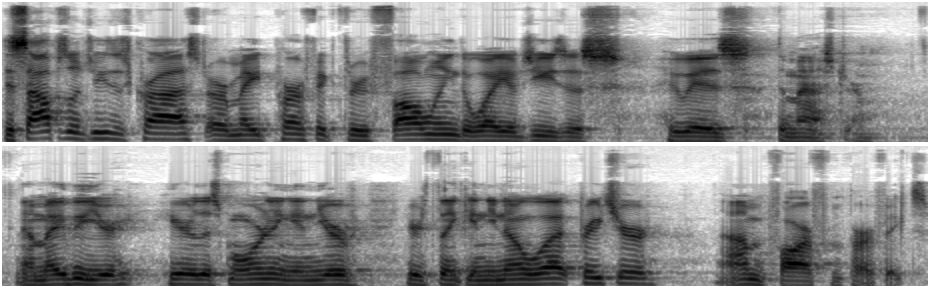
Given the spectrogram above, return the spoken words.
Disciples of Jesus Christ are made perfect through following the way of Jesus, who is the Master. Now, maybe you're here this morning and you're, you're thinking, you know what, preacher, I'm far from perfect.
